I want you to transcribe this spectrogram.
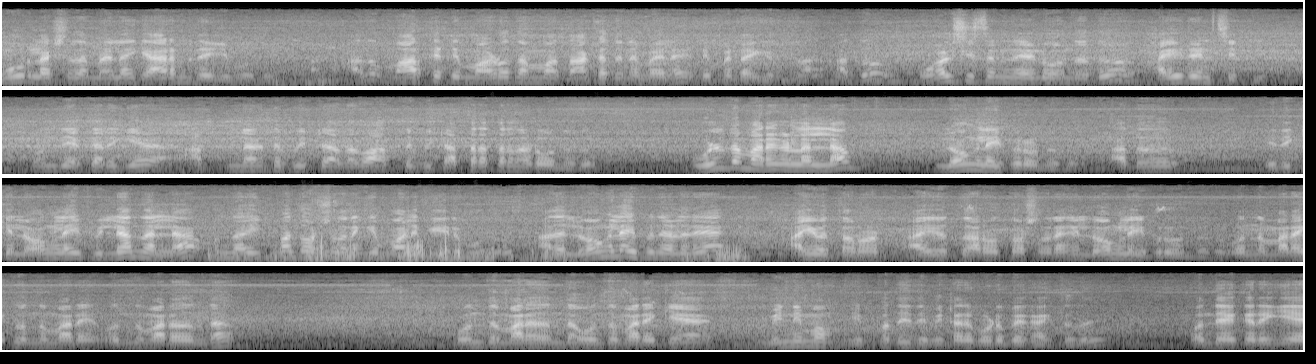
ಮೂರು ಲಕ್ಷದ ಮೇಲೆ ಗ್ಯಾರಂಟಿ ತೆಗಿಬೋದು. ಅದು ಮಾರ್ಕೆಟಿಂಗ್ ಮಾಡೋ ನಮ್ಮ ತಾಕತ್ತಿನ ಮೇಲೆ ಡಿಪೆಂಡ್ ಆಗಿರ್ತದೆ. ಅದು ಓಲ್ಡ್ ಸೀಸನ್ ಹೇಳುವಂಥದ್ದು ಹೈ ಡೆನ್ಸಿಟಿ ಒಂದು ಎಕರೆಗೆ ಹನ್ನೆರಡು ಫೀಟ್ ಅಥವಾ ಹತ್ತು ಫೀಟ್ ಹತ್ರ ಹತ್ರ ನಡುವಂಥದ್ದು. ಉಳಿದ ಮರಗಳೆಲ್ಲ ಲಾಂಗ್ ಲೈಫ್ ಇರೋದು ಅದು ಇದಕ್ಕೆ ಲಾಂಗ್ ಲೈಫ್ ಇಲ್ಲ ಅನ್ನಲ್ಲ, ಒಂದು ಇಪ್ಪತ್ತು ವರ್ಷದ ನನಗೆ ಬಾಳಿಕೆ ಇರ್ಬೋದು. ಅದೇ ಲಾಂಗ್ ಲೈಫ್ ಅಂತ ಹೇಳಿದ್ರೆ ಐವತ್ತು ಐವತ್ತು, ಅರವತ್ತು ವರ್ಷದ ನನಗೆ ಲಾಂಗ್ ಲೈಫ್ ಇರುವಂಥದ್ದು. ಒಂದು ಮರಕ್ಕೆ ಒಂದು ಮರ, ಒಂದು ಮರದಿಂದ ಒಂದು ಮರದಿಂದ ಒಂದು ಮರಕ್ಕೆ ಮಿನಿಮಮ್ ಇಪ್ಪತ್ತೈದು ಮೀಟರ್ ಕೊಡಬೇಕಾಗ್ತದೆ. ಒಂದು ಎಕರೆಗೆ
